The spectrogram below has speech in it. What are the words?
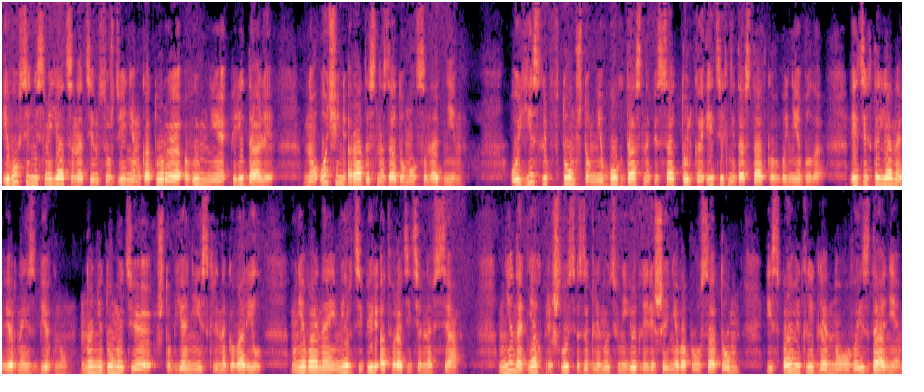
И вовсе не смеяться над тем суждением, которое вы мне передали, но очень радостно задумался над ним. О, если б в том, что мне Бог даст написать, только этих недостатков бы не было. Этих-то я, наверное, избегну. Но не думайте, чтобы я неискренно говорил. Мне война и мир теперь отвратительно вся. Мне на днях пришлось заглянуть в нее для решения вопроса о том, исправить ли для нового издания,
